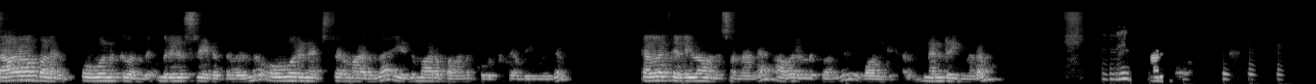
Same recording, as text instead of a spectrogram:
தாராபலன் ஒவ்வொன்றுக்கு வந்து மிருகஸ்ரீடத்துல இருந்து ஒவ்வொரு நட்சத்திரமா இருந்தா எது மாதிரி பலனை கொடுக்குது அப்படின்னு வந்து நல்ல தெளிவா வந்து சொன்னாங்க. அவர்களுக்கு வந்து வாழ்த்துக்கள். நன்றி மேடம்.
